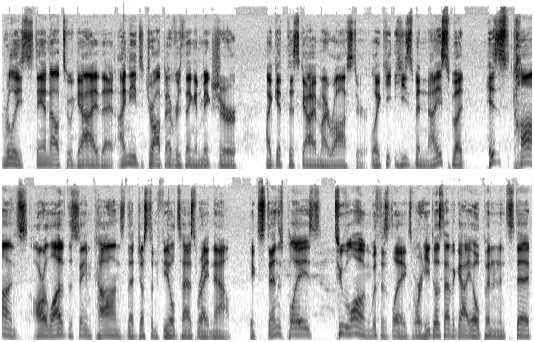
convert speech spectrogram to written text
really stand out to a guy that I need to drop everything and make sure I get this guy in my roster. Like he, he's been nice, but his cons are a lot of the same cons that Justin Fields has right now. Extends plays too long with his legs, where he does have a guy open, and instead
